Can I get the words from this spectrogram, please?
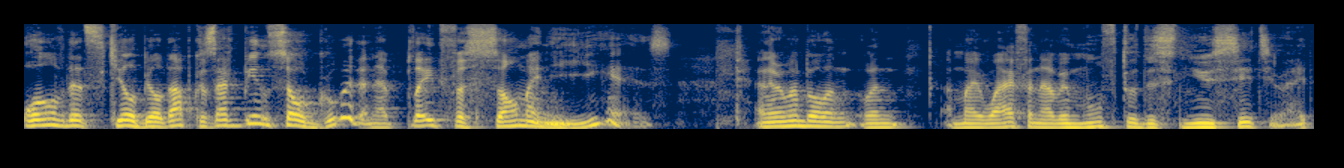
all of that skill built up because i've been so good and i've played for so many years And I remember when, when my wife and I we moved to this new city, right?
